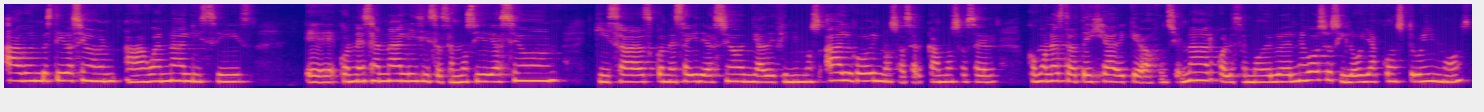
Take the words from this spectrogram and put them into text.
hago investigación, hago análisis, eh, con ese análisis hacemos ideación, quizás con esa ideación ya definimos algo y nos acercamos a hacer como una estrategia de qué va a funcionar, cuál es el modelo del negocio, y luego ya construimos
